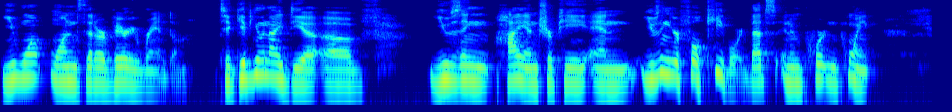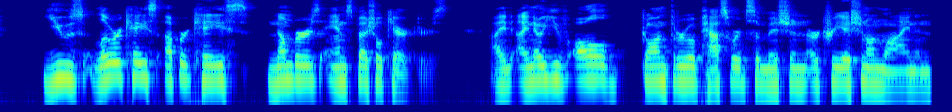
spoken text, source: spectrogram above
You want ones that are very random. To give you an idea of using high entropy and using your full keyboard, that's an important point. Use lowercase, uppercase, numbers, and special characters. I, I know you've all gone through a password submission or creation online and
